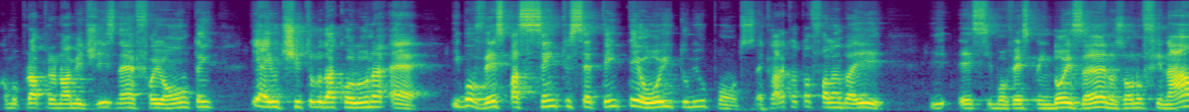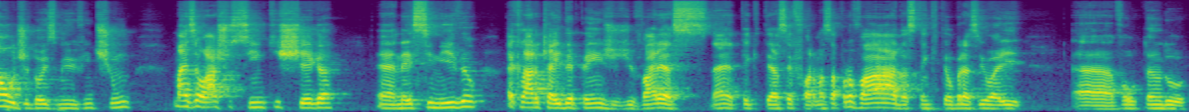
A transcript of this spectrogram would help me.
como o próprio nome diz, né? Foi ontem. E aí o título da coluna é Ibovespa 178 mil pontos. É claro que eu estou falando aí esse Ibovespa em dois anos ou no final de 2021, mas eu acho sim que chega é, nesse nível. É claro que aí depende de várias, né? Tem que ter as reformas aprovadas, tem que ter o Brasil aí uh, voltando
